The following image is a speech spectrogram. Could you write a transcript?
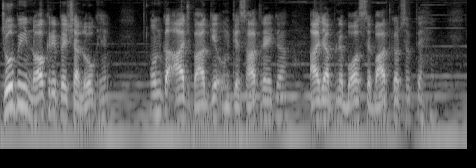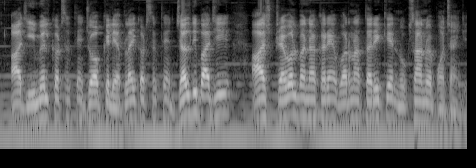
जो भी नौकरी पेशा लोग हैं, उनका आज भाग्य उनके साथ रहेगा। आज अपने बॉस से बात कर सकते हैं। आज ईमेल कर सकते हैं जॉब के लिए अप्लाई कर सकते हैं। जल्दीबाजी आज ट्रेवल में ना करें, वरना तरीके नुकसान में पहुंचाएँगे।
